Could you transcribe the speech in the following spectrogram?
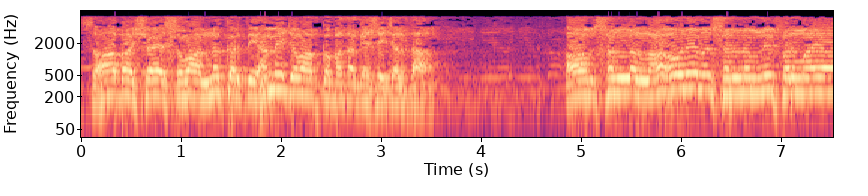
صحابہ شاید سوال نہ کرتے، ہمیں جواب کا پتہ کیسے چلتا؟ آپ صلی اللہ علیہ وسلم نے فرمایا،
